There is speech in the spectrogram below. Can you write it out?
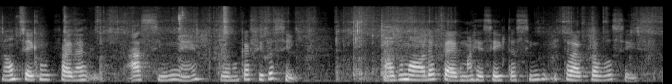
Não sei como que faz assim, né? Porque eu nunca fiz assim. Mas uma hora eu pego uma receita assim e trago pra vocês.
